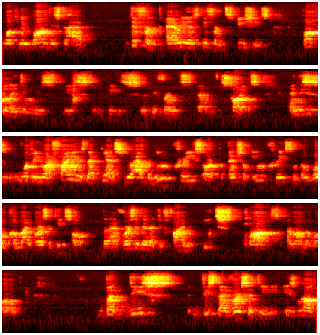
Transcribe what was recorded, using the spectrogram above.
what we want is to have different areas, different species populating these these, these different um, soils. And this is what we are finding is that yes, you have an increase or a potential increase in the local diversity, so the diversity that you find in each plot around the world. But this this diversity is not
